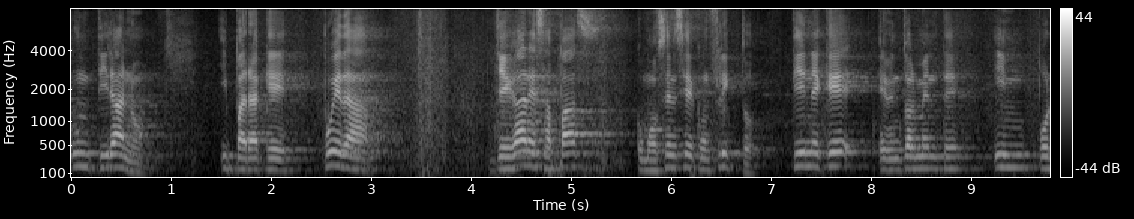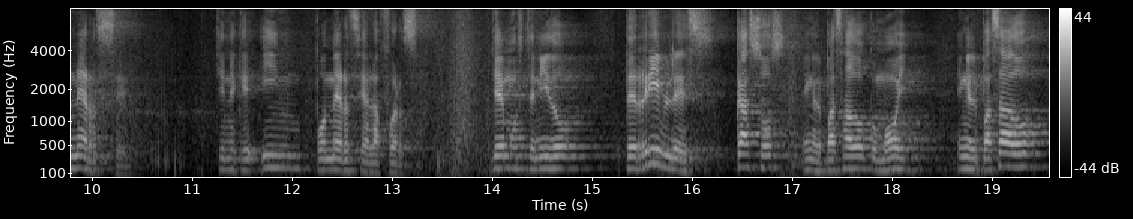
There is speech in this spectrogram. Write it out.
un tirano. Y para que pueda llegar a esa paz como ausencia de conflicto, tiene que eventualmente imponerse. tiene que imponerse a la fuerza. Ya hemos tenido terribles casos en el pasado como hoy. En el pasado,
